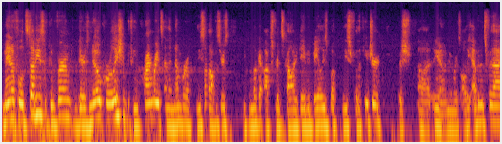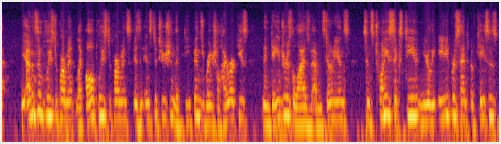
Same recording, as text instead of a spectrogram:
Manifold studies have confirmed that there's no correlation between crime rates and the number of police officers. You can look at Oxford scholar David Bayley's book, Police for the Future, which uh, you know enumerates all the evidence for that. The Evanston Police Department, like all police departments, is an institution that deepens racial hierarchies and endangers the lives of Evanstonians. Since 2016, nearly 80% of cases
